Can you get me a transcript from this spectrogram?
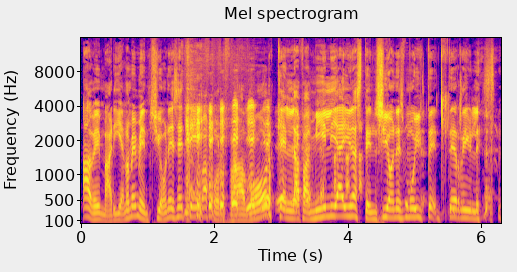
Ave María, no me mencione ese tema, por favor, que en la familia hay unas tensiones muy te- terribles.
